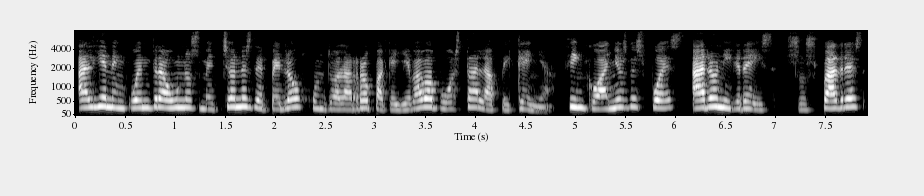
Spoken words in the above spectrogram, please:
alguien encuentra unos mechones de pelo junto a la ropa que llevaba puesta la pequeña. Cinco años después, Aaron y Grace, sus padres,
